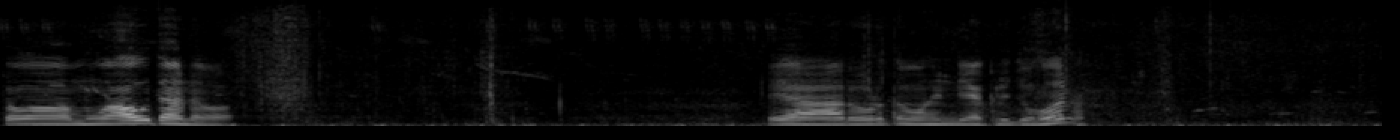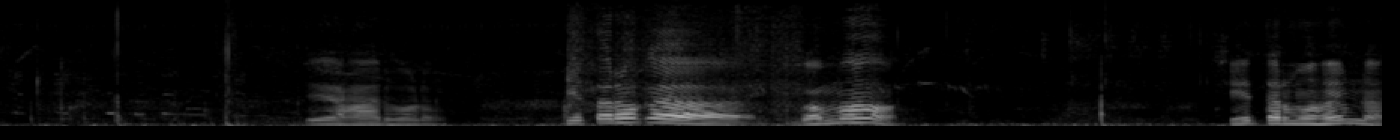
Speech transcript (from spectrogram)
તો હું આવતા ને એ હાર હોડ તો અહીં નીકળી જો હો ને. એ હાર હોડો ખેતરો કે ગમો ખેતરમાં હોય એમ ને?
